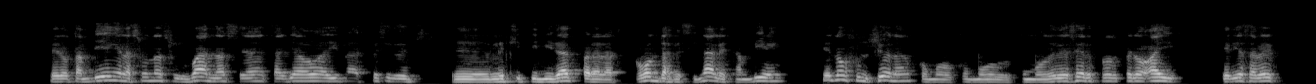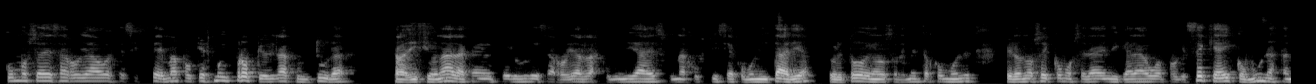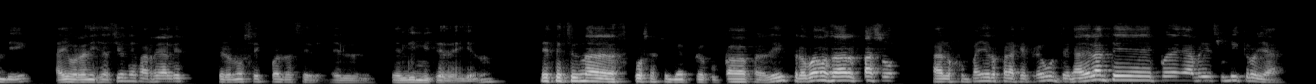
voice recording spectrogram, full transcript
pero también en las zonas urbanas se ha ensayado, hay una especie de eh, legitimidad para las rondas vecinales también, que no funcionan como, como, como debe ser, pero, pero hay, quería saber cómo se ha desarrollado este sistema, porque es muy propio de una cultura tradicional acá en el Perú desarrollar las comunidades, una justicia comunitaria, sobre todo en los elementos comunes, pero no sé cómo será en Nicaragua, porque sé que hay comunas también, hay organizaciones barriales, pero no sé cuál va a ser el límite de ello, ¿no? Esta es una de las cosas que me preocupaba para ti, pero vamos a dar paso a los compañeros para que pregunten. Adelante, pueden abrir su micro ya.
